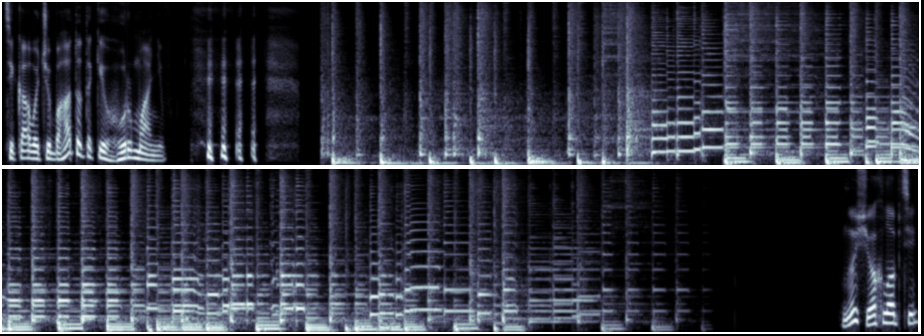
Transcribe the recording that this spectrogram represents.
Цікаво, чи багато таких гурманів. Ну що, хлопці,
